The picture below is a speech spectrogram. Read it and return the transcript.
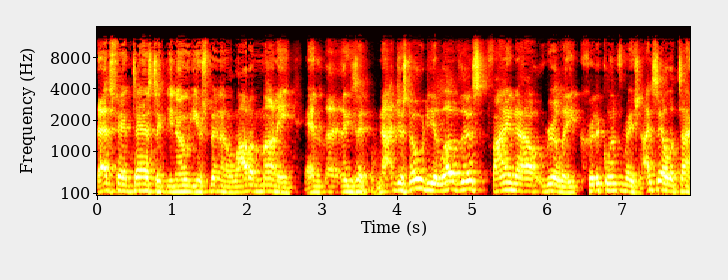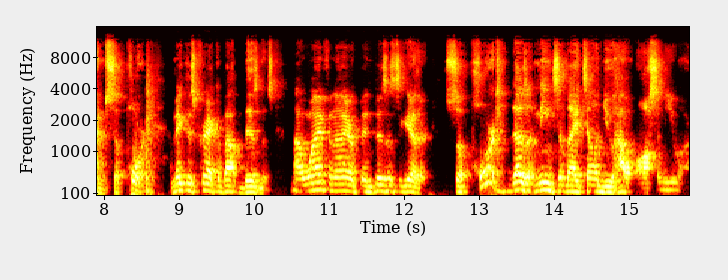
That's fantastic. You know, you're spending a lot of money. And uh, like you said, not just, oh, do you love this? Find out really critical information. I say all the time support. I make this crack about business. My wife and I are in business together. Support doesn't mean somebody telling you how awesome you are.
